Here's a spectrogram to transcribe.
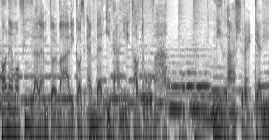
hanem a félelemtől válik az ember irányíthatóvá. Millás reggeli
